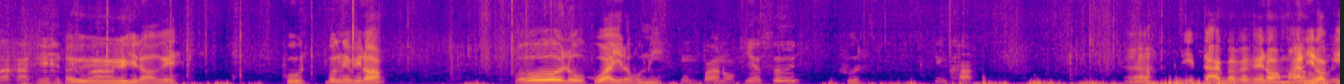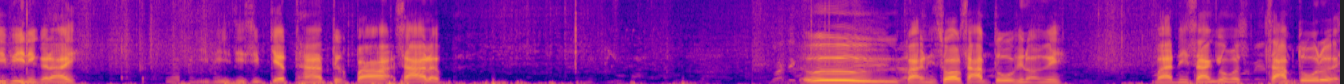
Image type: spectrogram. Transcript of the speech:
ปลาขาดเหี้ยเอ้ยพี่น้องเอ้ยพูดเบิ่งนี่พี่น้องโอ้ยโลกล้วยเราเบิ่งนี่หุ่นปลาออกเหี้ยเซ้ยพูดกินขาด เอ้าติดตามกันไปพี่น้องหมันนี่ดอกอีพี่นี่ก็ได้เหี้ยอีพี่ที่สิบเจ็ดหาตึกปลาสาแล้วเออปากนี่สองสามตัวพี่น้องเอ้ยบาทนี่สร้างโย่งก็สามตัวเลย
